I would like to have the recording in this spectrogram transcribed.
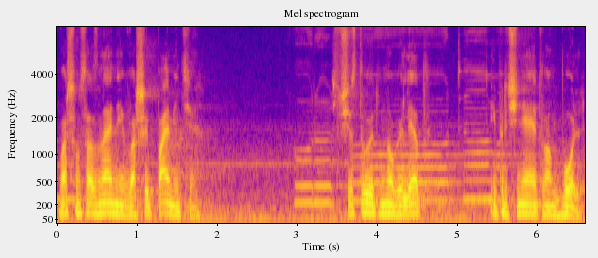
в вашем сознании, в вашей памяти существует много лет и причиняет вам боль.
